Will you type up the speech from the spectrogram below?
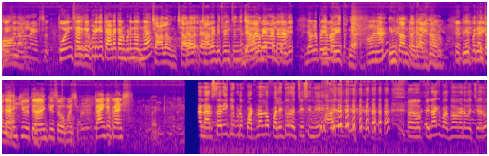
బాగున్నాయి. రేట్స్ పోయినసరికి ఇప్పటికి తేడా కనపడింది ఉందా? చాలా ఉంది. చాలా చాలా డిఫరెన్స్ ఉంది. చాలా డెవలప్ మొక్కలు పెరిగాయి డెవలప్ అయ్యమా విపరీతంగా. అవునా? ఇంత అంత కాదు విపరీతంగా. Thank you thank you so much thank you friends నర్సరీకి ఇప్పుడు పట్టణంలో పల్లెటూరు వచ్చేసింది. పినాకి పద్మ మేడం వచ్చారు.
